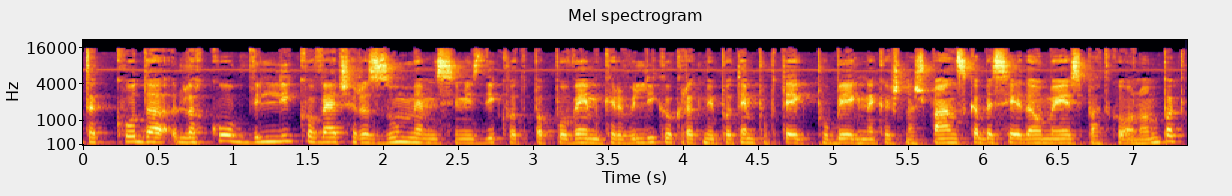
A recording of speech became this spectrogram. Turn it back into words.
tako da lahko veliko več razumem, se mi zdi, kot pa povem, ker veliko krat mi potem pobegne kakšna španska beseda vmes, pa tako. No. Ampak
